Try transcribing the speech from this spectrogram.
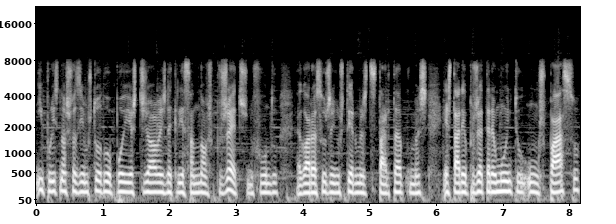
e por isso nós fazíamos todo o apoio a estes jovens na criação de novos projetos. No fundo, agora surgem os termos de startup, mas esta área projeto era muito um espaço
